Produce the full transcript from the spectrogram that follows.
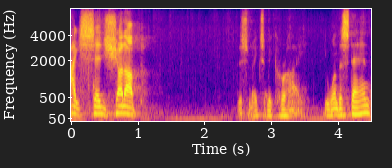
I said shut up. This makes me cry. You understand?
